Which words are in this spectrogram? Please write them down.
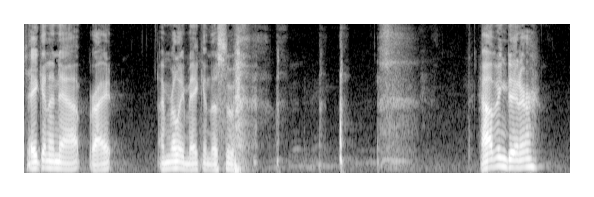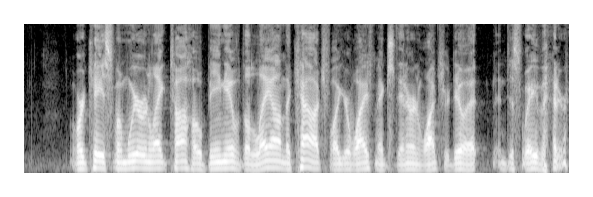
taking a nap, right? I'm really making this having dinner, or case when we were in Lake Tahoe, being able to lay on the couch while your wife makes dinner and watch her do it and just wave at her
